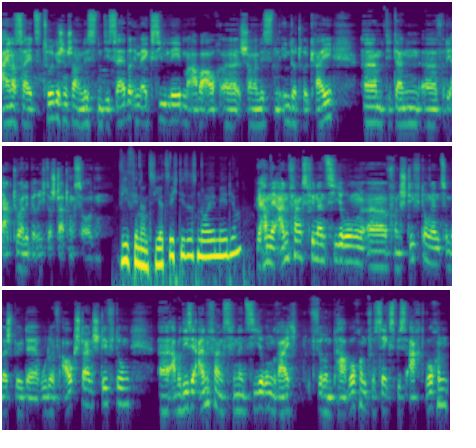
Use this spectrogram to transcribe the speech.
einerseits türkischen Journalisten, die selber im Exil leben, aber auch äh, Journalisten in der Türkei, die dann äh, für die aktuelle Berichterstattung sorgen. Wie finanziert sich dieses neue Medium? Wir haben eine Anfangsfinanzierung äh, von Stiftungen, zum Beispiel der Rudolf Augstein Stiftung. Äh, aber diese Anfangsfinanzierung reicht für ein paar Wochen, für sechs bis acht Wochen.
